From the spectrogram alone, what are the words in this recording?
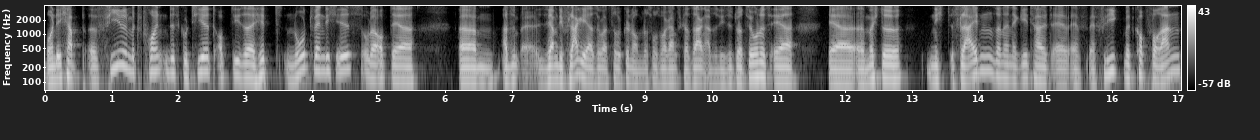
Und ich habe äh, viel mit Freunden diskutiert, ob dieser Hit notwendig ist oder ob der ähm, also äh, sie haben die Flagge ja sogar zurückgenommen, das muss man ganz klar sagen. Also die Situation ist, er, er äh, möchte nicht sliden, sondern er geht halt, er, er, er fliegt mit Kopf voran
